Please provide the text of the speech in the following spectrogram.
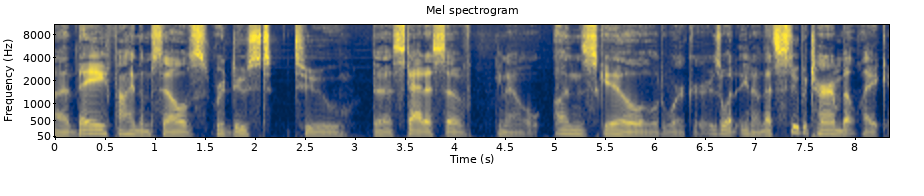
Uh, they find themselves reduced to the status of you know unskilled workers. What you know that's a stupid term, but like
